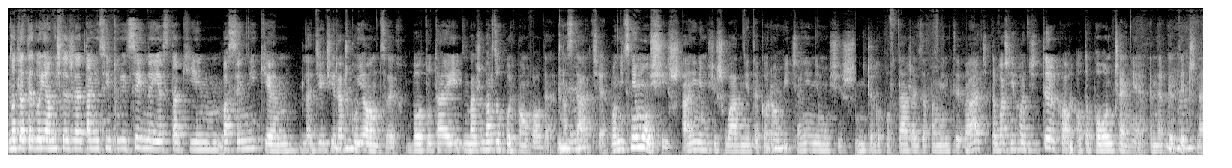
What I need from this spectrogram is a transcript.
No dlatego ja myślę, że taniec intuicyjny jest takim basennikiem dla dzieci raczkujących, bo tutaj masz bardzo płytką wodę na starcie, bo nic nie musisz, ani nie musisz ładnie tego robić, ani nie musisz niczego powtarzać, zapamiętywać. To właśnie chodzi tylko o to połączenie energetyczne,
